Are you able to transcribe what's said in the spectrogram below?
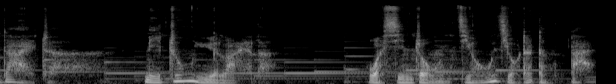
待着你终于来了，我心中久久的等待。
